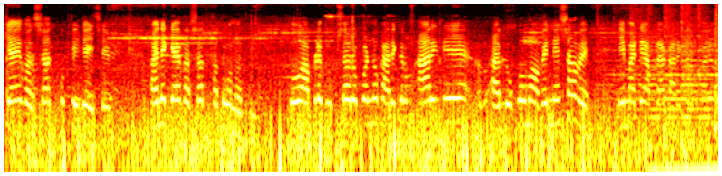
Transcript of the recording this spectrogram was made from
ક્યાંય વરસાદ ખૂબ થઈ જાય છે અને ક્યાંય વરસાદ થતો નથી. તો આપણે વૃક્ષારોપણનો કાર્યક્રમ આ રીતે લોકોમાં અવેરનેસ આવે એ માટે આપણે આ કાર્યક્રમ કર્યો.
